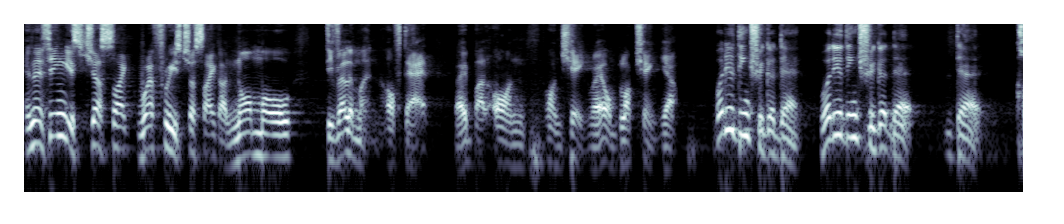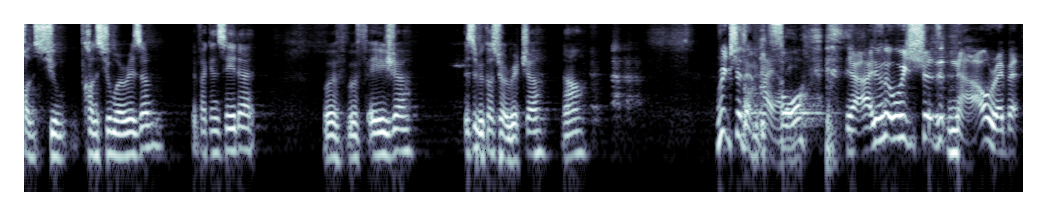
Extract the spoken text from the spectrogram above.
And I think it's just like Web3 is just like a normal development of that, right? But on on chain, right? On blockchain, yeah. What do you think triggered that? What do you think triggered that that consum- consumerism, if I can say that, with with Asia? Is it because we're richer now? richer than before. yeah, I don't know richer now, right? But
